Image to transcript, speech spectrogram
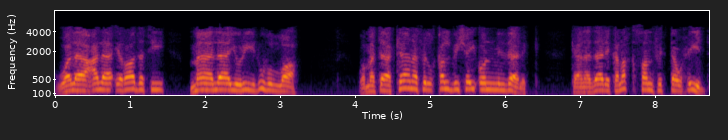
ولا على إرادة ما لا يريده الله ومتى كان في القلب شيء من ذلك كان ذلك نقصا في التوحيد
